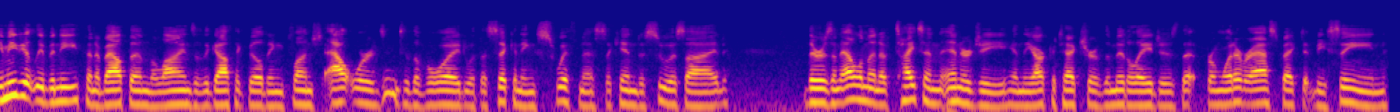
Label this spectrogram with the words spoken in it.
Immediately beneath and about them, the lines of the Gothic building plunged outwards into the void with a sickening swiftness akin to suicide. There is an element of Titan energy in the architecture of the Middle Ages that, from whatever aspect it be seen,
